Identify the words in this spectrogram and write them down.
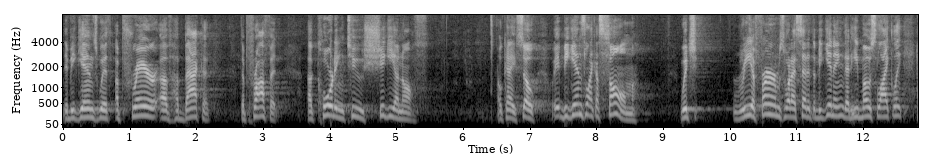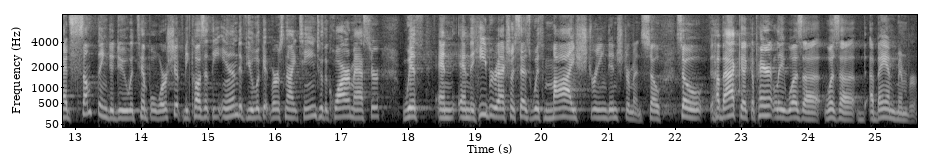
it begins with a prayer of Habakkuk, the prophet, according to Shigionoth. Okay, so it begins like a psalm, which reaffirms what I said at the beginning that he most likely had something to do with temple worship because at the end, if you look at verse 19, to the choir master with, and, and the Hebrew actually says, with my stringed instruments. So, so Habakkuk apparently was a, was a, a band member.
